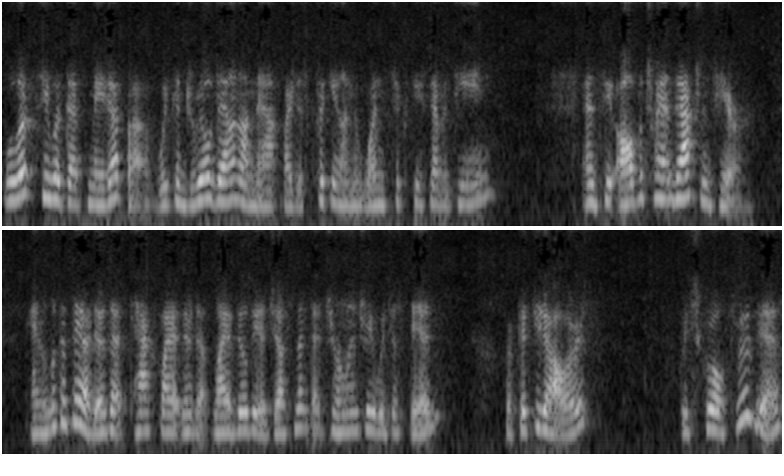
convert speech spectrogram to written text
Well, let's see what that's made up of. We can drill down on that by just clicking on the 16017 and see all the transactions here. And look at there. There's that tax li- there's that liability adjustment, that journal entry we just did for $50. If we scroll through this,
